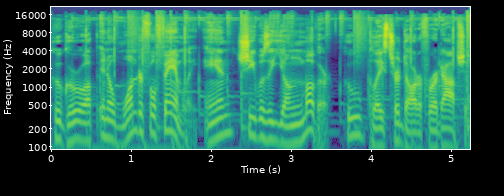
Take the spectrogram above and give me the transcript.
who grew up in a wonderful family, and she was a young mother who placed her daughter for adoption.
